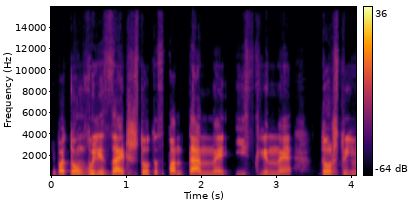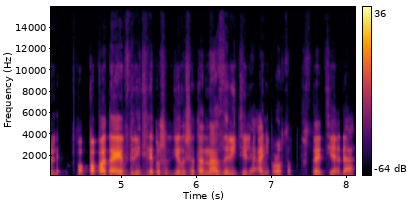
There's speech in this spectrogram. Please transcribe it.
И потом вылезает что-то спонтанное, искреннее, то, что явля... попадает в зрителя, потому что ты делаешь это на зрителя, а не просто в пустоте, да,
